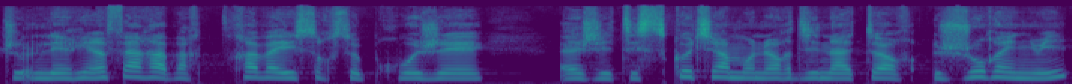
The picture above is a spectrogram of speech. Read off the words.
Je voulais rien faire à part travailler sur ce projet. Euh, J'étais scotchée à mon ordinateur jour et nuit.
